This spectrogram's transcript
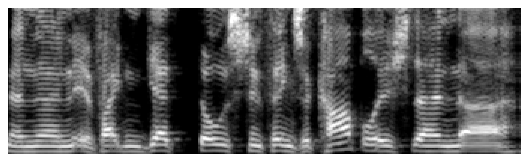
And then if I can get those two things accomplished, then uh,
